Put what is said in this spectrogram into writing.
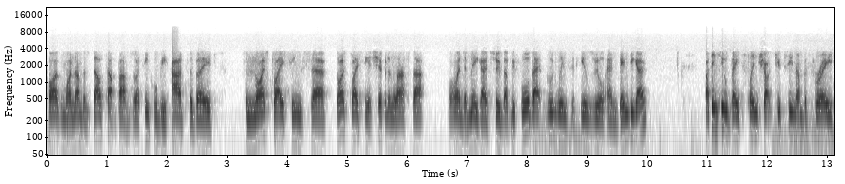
five are my numbers. Belt up Bubs, I think will be hard to beat. Some nice placings, uh, nice placing at Shepparton last start behind Amigo too. But before that, good wins at Healesville and Bendigo. I think he'll beat Slingshot Gypsy, number three.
